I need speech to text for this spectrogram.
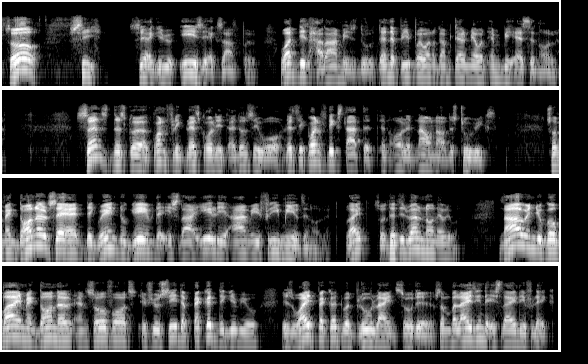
So, see, see, I give you easy example. What did haramis do? Then the people want to come tell me about MBS and all. Since this conflict, let's call it, I don't say war, let's say conflict started and all that now, now, this two weeks. So McDonald's said they're going to give the Israeli army free meals and all that, right? So that is well known everyone. Now when you go buy McDonald's and so forth, if you see the packet they give you is white packet with blue lines, so they symbolizing the Israeli flag.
